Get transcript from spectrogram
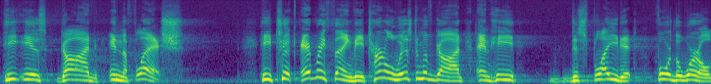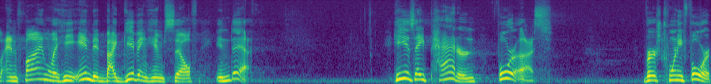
He is God in the flesh. He took everything, the eternal wisdom of God, and He displayed it for the world. And finally, He ended by giving Himself in death. He is a pattern for us. Verse 24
